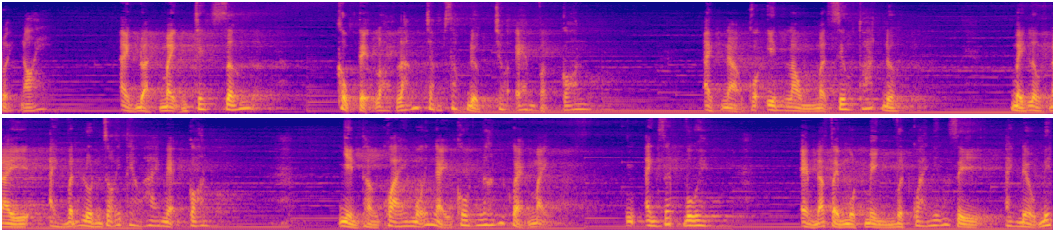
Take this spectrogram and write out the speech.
rồi nói Anh đoạt mệnh chết sớm Không thể lo lắng chăm sóc được cho em và con Anh nào có yên lòng mà siêu thoát được Bấy lâu này anh vẫn luôn dõi theo hai mẹ con Nhìn thằng Khoai mỗi ngày khôn lớn khỏe mạnh. Anh rất vui. Em đã phải một mình vượt qua những gì anh đều biết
